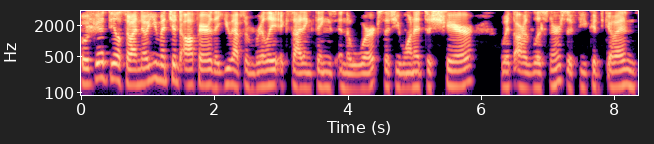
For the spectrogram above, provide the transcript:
well, good deal. So I know you mentioned off air that you have some really exciting things in the works that you wanted to share with our listeners. If you could go ahead and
